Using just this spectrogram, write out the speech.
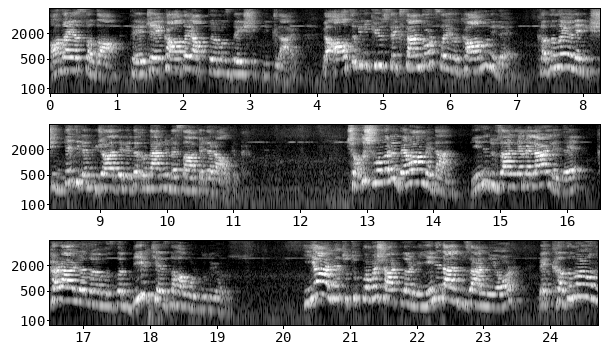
anayasada, TCK'da yaptığımız değişiklikler ve 6284 sayılı kanun ile kadına yönelik şiddet ile mücadelede önemli mesafeler aldık. Çalışmaları devam eden yeni düzenlemelerle de kararlılığımızı bir kez daha vurguluyoruz. İhal ve tutuklama şartlarını yeniden düzenliyor ve kadına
